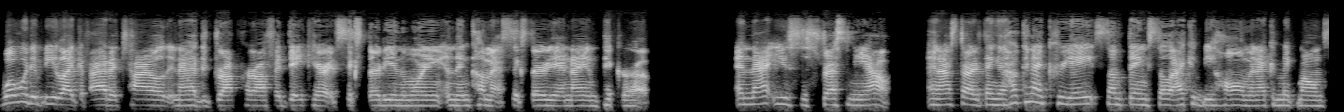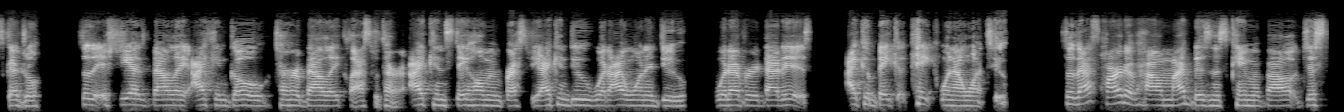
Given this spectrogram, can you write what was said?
what would it be like if I had a child and I had to drop her off at daycare at 6:30 in the morning and then come at 6:30 at night and pick her up? And that used to stress me out. And I started thinking, how can I create something so I could be home and I can make my own schedule so that if she has ballet, I can go to her ballet class with her. I can stay home and breastfeed. I can do what I want to do, whatever that is. I could bake a cake when I want to. So that's part of how my business came about, just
